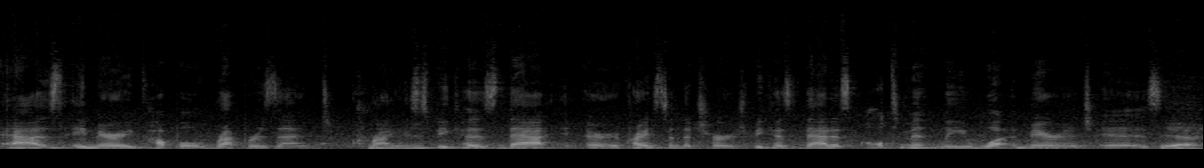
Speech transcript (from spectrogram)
as a married couple, represent Christ mm-hmm. because that, or Christ and the church, because that is ultimately what marriage is. Yeah.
